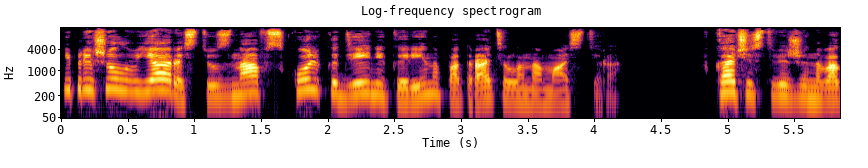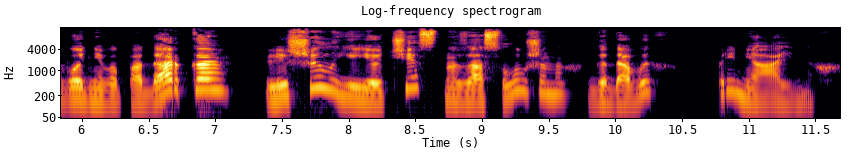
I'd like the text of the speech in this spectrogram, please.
и пришел в ярость, узнав, сколько денег Ирина потратила на мастера. В качестве же новогоднего подарка лишил ее честно заслуженных годовых премиальных.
